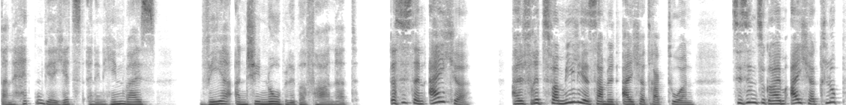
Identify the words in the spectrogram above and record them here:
Dann hätten wir jetzt einen Hinweis, wer Angie Nobel überfahren hat. Das ist ein Eicher. Alfreds Familie sammelt Eichertraktoren. Sie sind sogar im Eicher Club.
